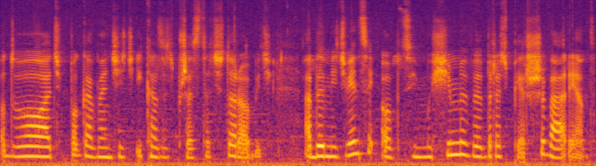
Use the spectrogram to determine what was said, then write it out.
odwołać, pogawędzić i kazać przestać to robić. Aby mieć więcej opcji, musimy wybrać pierwszy wariant.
